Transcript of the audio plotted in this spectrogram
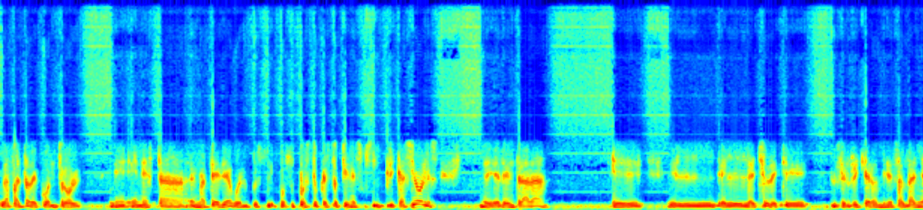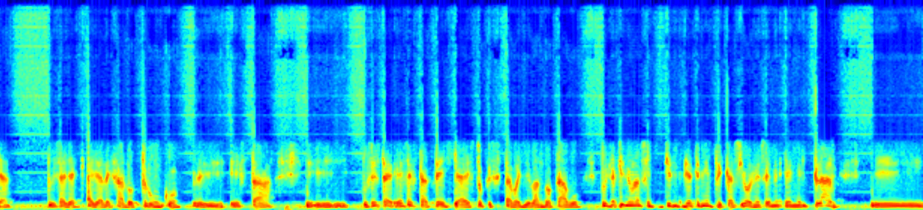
la falta de control eh, en esta materia, bueno, pues por supuesto que esto tiene sus implicaciones. Eh, de entrada, eh, el, el hecho de que Luis Enrique Ramírez Saldaña pues haya haya dejado trunco eh, esta eh, pues esta esa estrategia esto que se estaba llevando a cabo pues ya tiene unas ya tiene implicaciones en, en el plan eh,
